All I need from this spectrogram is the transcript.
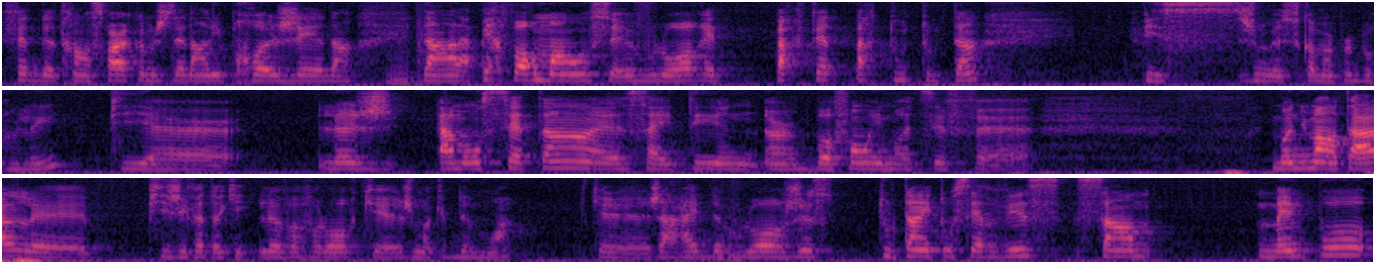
fait de transferts, comme je disais, dans les projets, dans, dans la performance, euh, vouloir être parfaite partout, tout le temps. Puis je me suis comme un peu brûlée. Puis euh, là, à mon 7 ans, euh, ça a été une- un bas fond émotif euh, monumental. euh, puis j'ai fait, OK, là, il va falloir que je m'occupe de moi, que j'arrête de vouloir juste tout le temps être au service sans même pas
